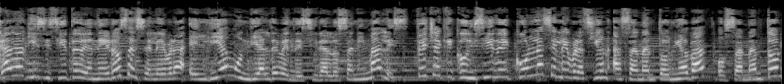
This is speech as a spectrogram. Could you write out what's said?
Cada 17 de enero se celebra el Día Mundial de Bendecir a los Animales, fecha que coincide con la celebración a San Antonio Abad o San Antón.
